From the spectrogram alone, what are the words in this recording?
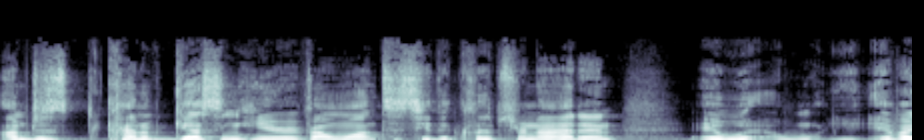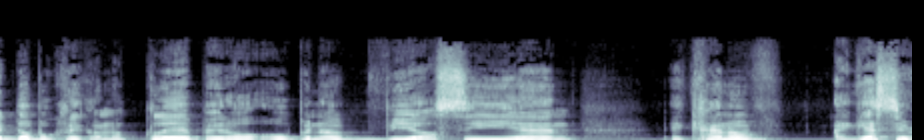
I'm just kind of guessing here if I want to see the clips or not. And it would if I double click on a clip, it'll open up VLC and it kind of I guess it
